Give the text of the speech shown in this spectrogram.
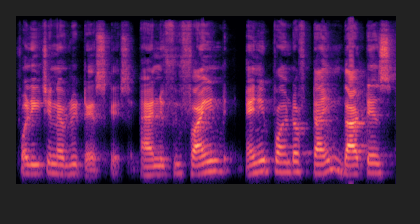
for each and every test case. And if you find any point of time that is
